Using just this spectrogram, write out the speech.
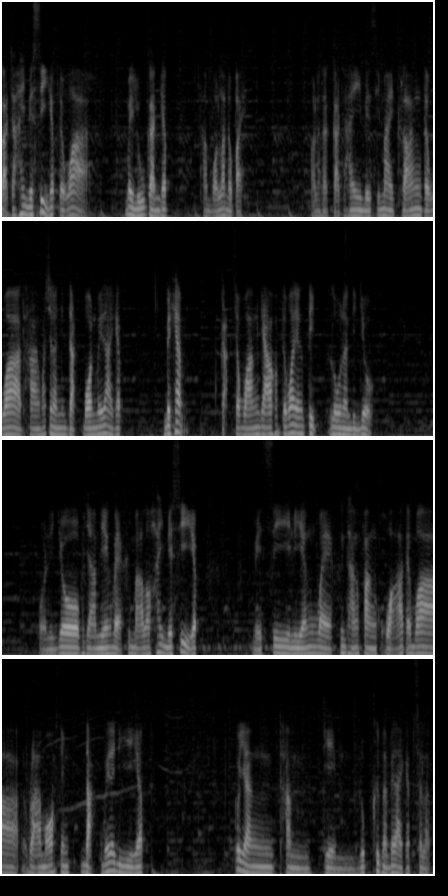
กะจะให้เมสซี่ครับแต่ว่าไม่รู้กันครับทำบอลลั่นออกไปเอาละครับกะจะให้เบนซิมาอีกครั้ง แต่ว่าทางพัชนันยังดักบอลไม่ได้ครับเบคแฮมกะจะวางยาวครับแต่ว่ายังติดโรนัลดินโยโรนัลดินโยพยายามเลี้ยงแหวกขึ้นมาแล้วให้เมสซี่ครับเมสซี่เลี้ยงแหวกขึ้นทางฝั่งขวา แต่ว่ารามอสยังดักไม่ได้ดีครับ ก็ยังทำเกมลุกขึ้นมาไม่ได้ครับสำหรับ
